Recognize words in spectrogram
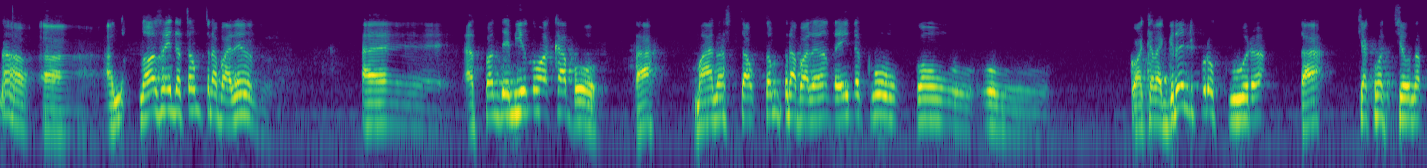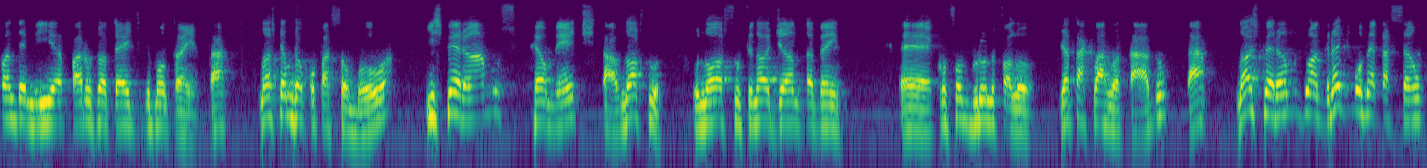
Não, a, a, nós ainda estamos trabalhando. É, a pandemia não acabou, tá? Mas nós estamos trabalhando ainda com, com, o, com aquela grande procura, tá? Que aconteceu na pandemia para os hotéis de montanha, tá? Nós temos ocupação boa e esperamos realmente, tá? O nosso, o nosso final de ano também, é, conforme o Bruno falou, já está quase lotado, tá? Nós esperamos uma grande movimentação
